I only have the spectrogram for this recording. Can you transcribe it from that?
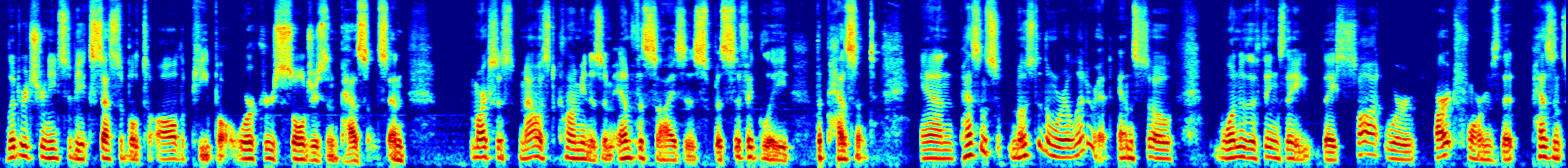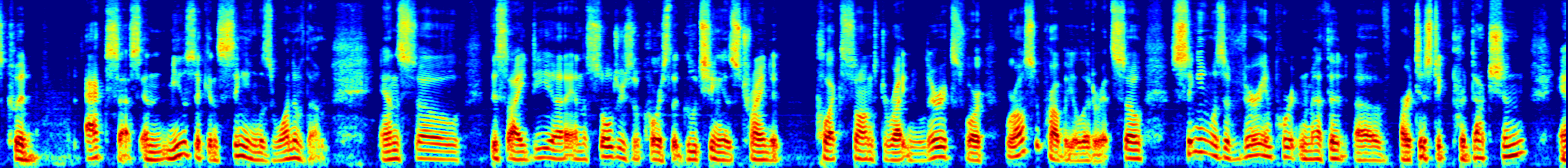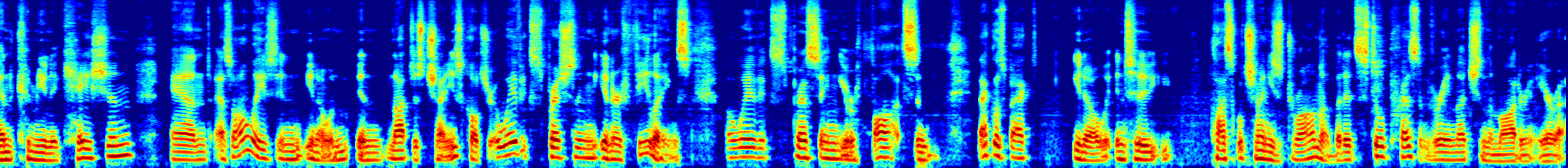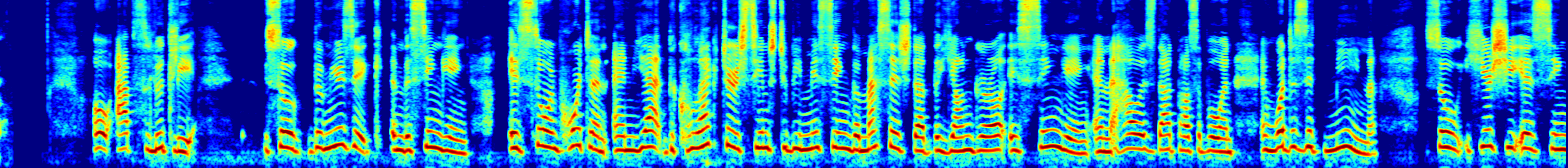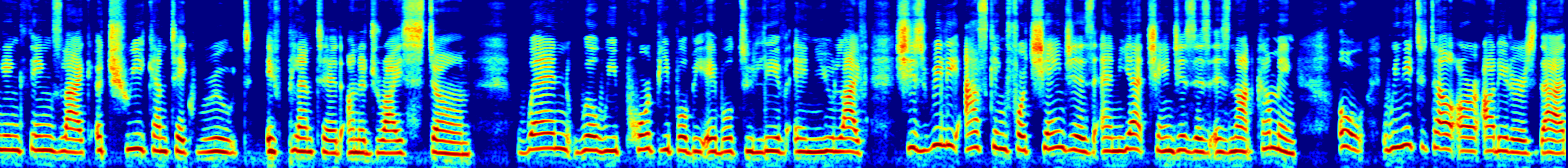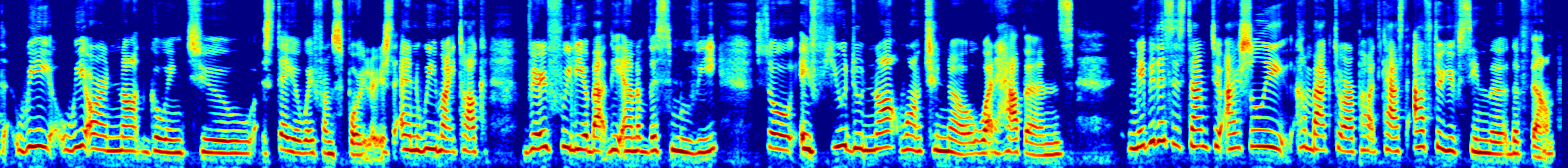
literature needs to be accessible to all the people workers, soldiers, and peasants. And Marxist Maoist communism emphasizes specifically the peasant. And peasants most of them were illiterate. And so one of the things they they sought were art forms that peasants could access and music and singing was one of them. And so this idea and the soldiers of course that Gu Qing is trying to collect songs to write new lyrics for were also probably illiterate. So singing was a very important method of artistic production and communication, and as always in you know in, in not just Chinese culture, a way of expressing inner feelings, a way of expressing your thoughts, and that goes back you know into classical Chinese drama, but it's still present very much in the modern era. Oh, absolutely so the music and the singing is so important and yet the collector seems to be missing the message that the young girl is singing and how is that possible and and what does it mean so here she is singing things like a tree can take root if planted on a dry stone. When will we poor people be able to live a new life? She's really asking for changes and yet changes is, is not coming. Oh we need to tell our auditors that we we are not going to stay away from spoilers and we might talk very freely about the end of this movie. So if you do not want to know what happens maybe this is time to actually come back to our podcast after you've seen the the film.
